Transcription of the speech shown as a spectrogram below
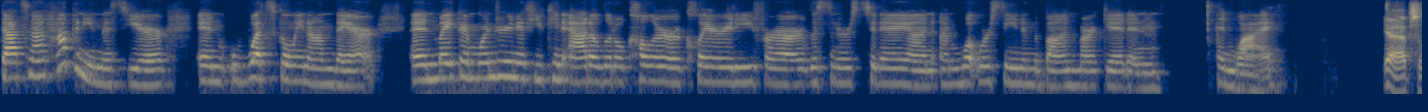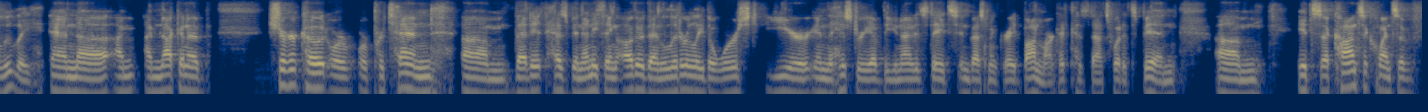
that's not happening this year. And what's going on there? And Mike, I'm wondering if you can add a little color or clarity for our listeners today on, on what we're seeing in the bond market and, and why. Yeah, absolutely. And uh, I'm, I'm not going to sugarcoat or, or pretend um, that it has been anything other than literally the worst year in the history of the United States investment grade bond market, because that's what it's been. Um, it's a consequence of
